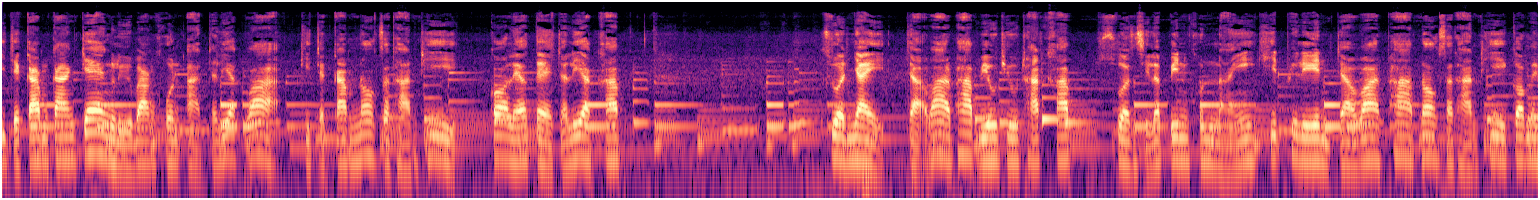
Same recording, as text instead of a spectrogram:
กิจกรรมกลางแจ้งหรือบางคนอาจจะเรียกว่ากิจกรรมนอกสถานที่ก็แล้วแต่จะเรียกครับ ส่วนใหญ่จะวาดภาพวิวทิวทัศน์ครับ ส่วนศิลปินคนไหนคิดพิเรนจะวาดภาพนอกสถานที่ก็ไม่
